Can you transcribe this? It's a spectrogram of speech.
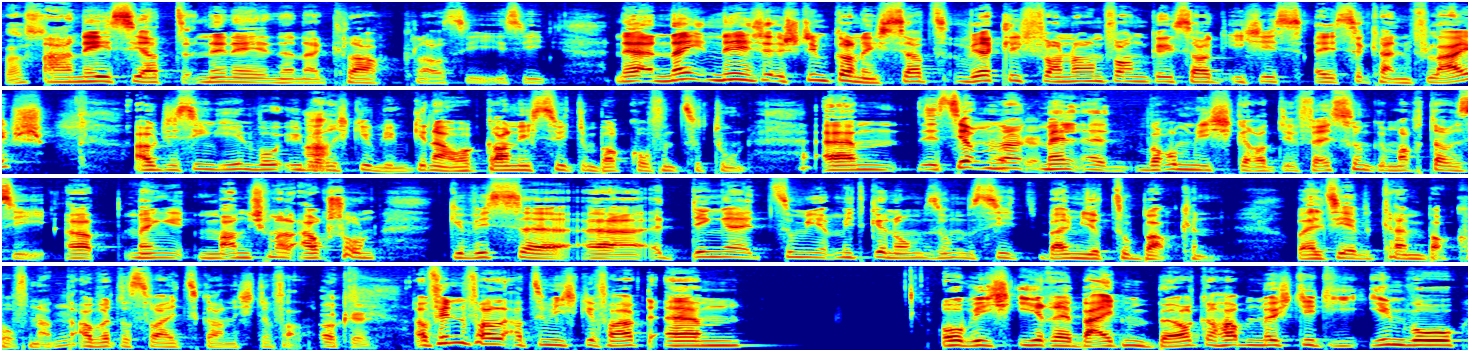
Was? Ah, nee, sie hat, nee, nee, nee, nee klar, klar, sie, sie, nee, nee, nee, stimmt gar nicht. Sie hat wirklich von Anfang an gesagt, ich esse, esse kein Fleisch, aber die sind irgendwo übrig geblieben. Genau, hat gar nichts mit dem Backofen zu tun. Ähm, sie hat mir, Okay. mal- äh, warum ich gerade die Festung gemacht habe, sie hat man- manchmal auch schon gewisse äh, Dinge zu mir mitgenommen, um sie bei mir zu backen, weil sie eben keinen Backofen hat. Aber das war jetzt gar nicht der Fall. Okay. Auf jeden Fall hat sie mich gefragt, ähm, ob ich ihre beiden Burger haben möchte, die irgendwo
